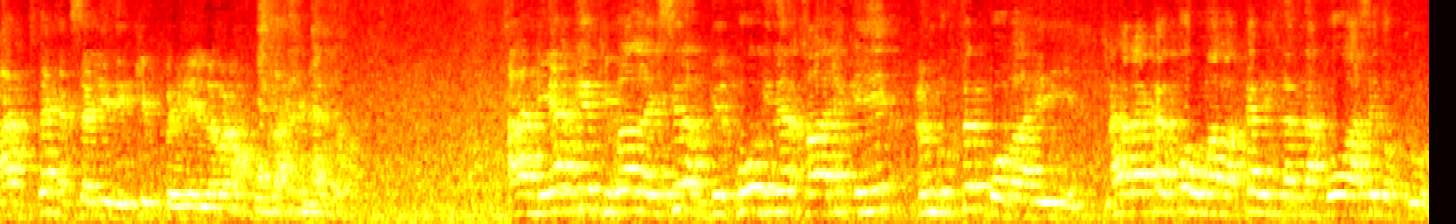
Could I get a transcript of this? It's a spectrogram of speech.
أتذكر سليد كيف هي اللي برحكم أن يأكل كبالا يصير بالفوق من خالقه عنده فك وباهية نهلا كفوه ما مكه إلا النقوة دكتور.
